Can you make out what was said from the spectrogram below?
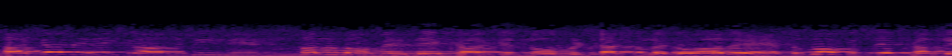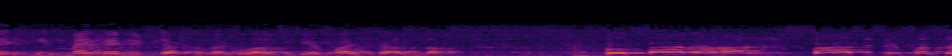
اگر ایک آدمی نے ملوا میں دیکھا کہ لوگ ٹک لگوا رہے ہیں، تو لوگ دیکھا، دیکھی میں نے بھی ٹک لگوا دیے ماشاء اللہ تو بہرحال بعد میں پتہ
